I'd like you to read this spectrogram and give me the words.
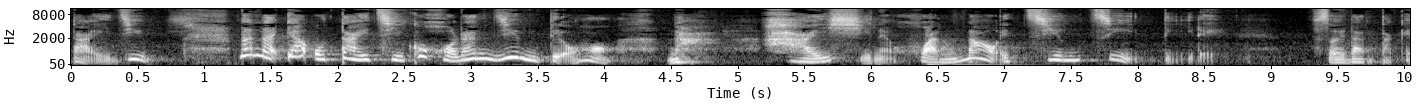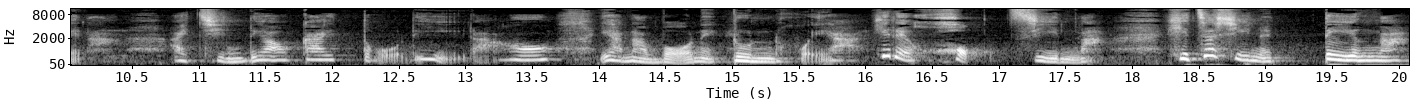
大忍。咱若要有代志，佫互咱忍着吼，那还是呢烦恼的经济伫咧。所以咱大家啦，爱真了解道理啦吼。也若无呢轮回啊，迄个福尽啊，或者是呢定啊，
